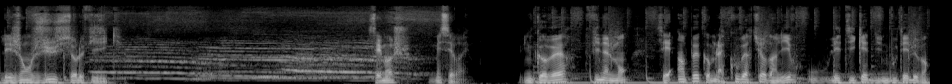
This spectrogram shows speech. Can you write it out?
les gens jugent sur le physique. C'est moche, mais c'est vrai. Une cover, finalement, c'est un peu comme la couverture d'un livre ou l'étiquette d'une bouteille de vin.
